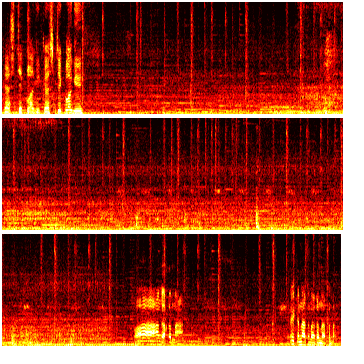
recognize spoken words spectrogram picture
Cash check lagi, cash check lagi. Ah, nggak kena. Eh, kena, kena, kena, kena.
